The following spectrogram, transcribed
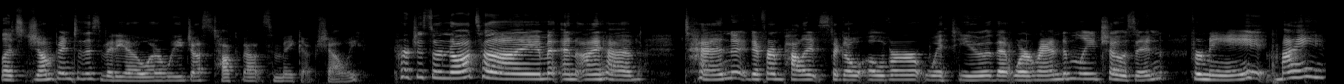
let's jump into this video where we just talk about some makeup, shall we? Purchase or not time, and I have 10 different palettes to go over with you that were randomly chosen for me. My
